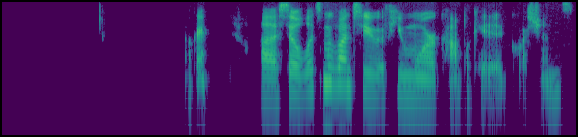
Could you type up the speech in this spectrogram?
Okay, uh, so let's move on to a few more complicated questions.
